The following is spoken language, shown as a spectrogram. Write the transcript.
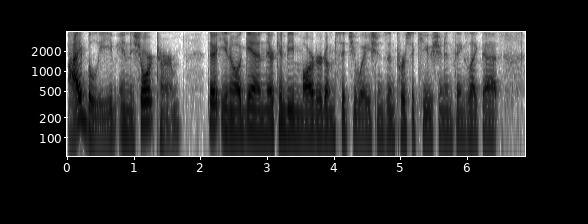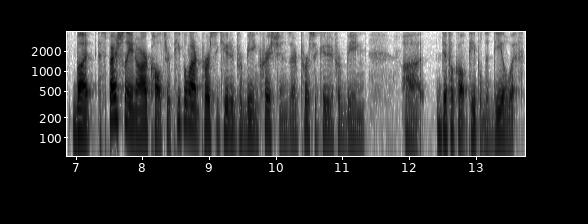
I believe, in the short term. There, you know, again, there can be martyrdom situations and persecution and things like that. But especially in our culture, people aren't persecuted for being Christians, they're persecuted for being uh, difficult people to deal with.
